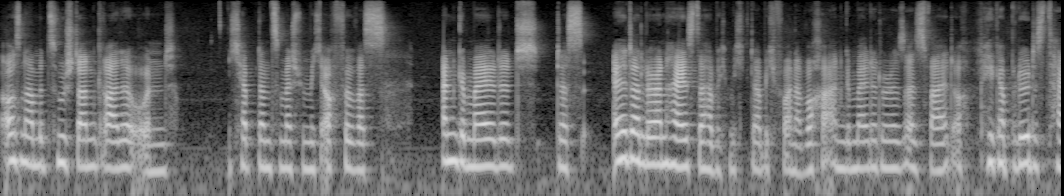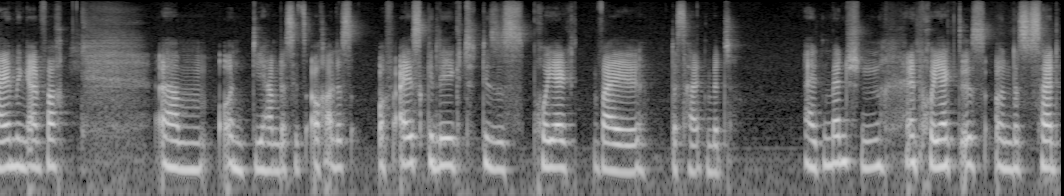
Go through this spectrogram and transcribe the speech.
Ausnahmezustand gerade und ich habe dann zum Beispiel mich auch für was angemeldet, das Elder Learn heißt. Da habe ich mich, glaube ich, vor einer Woche angemeldet oder so. Also es war halt auch mega blödes Timing einfach. Ähm, und die haben das jetzt auch alles auf Eis gelegt, dieses Projekt, weil das halt mit alten Menschen ein Projekt ist und das ist halt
